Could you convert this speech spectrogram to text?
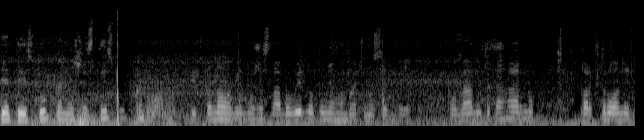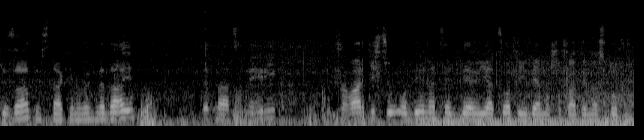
п'яти ступка, не шести ступка. Підтонований дуже слабо видно, по ньому бачимо сітка є позаду така гарна. Парктроники зад, ось так він виглядає. 15 рік. За вартістю 11 900 і йдемо шукати наступного.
